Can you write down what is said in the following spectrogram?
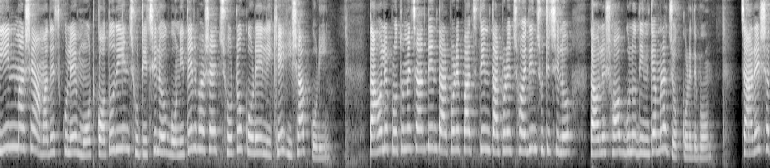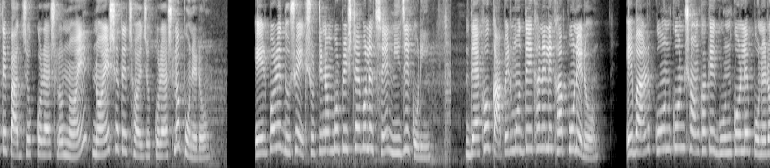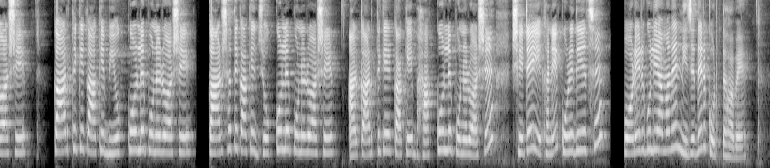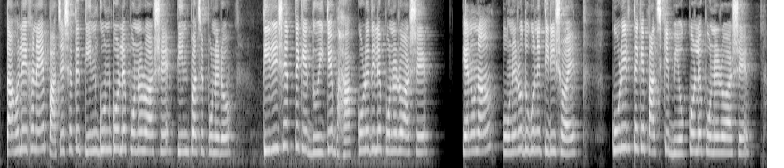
তিন মাসে আমাদের স্কুলে মোট কত দিন ছুটি ছিল গণিতের ভাষায় ছোট করে লিখে হিসাব করি। তাহলে প্রথমে চার দিন, তারপরে পাঁচ দিন, তারপরে ছয় দিন ছুটি ছিল। তাহলে সবগুলো দিনকে আমরা যোগ করে দেব। চারের সাথে পাঁচ যোগ করে আসলো নয়, নয়ের সাথে ছয় যোগ করে আসলো পনেরো। এরপরে দুশো একষট্টি নম্বর পৃষ্ঠায় বলেছে, নিজে করি। দেখো, কাপের মধ্যে এখানে লেখা পনেরো। এবার কোন কোন সংখ্যাকে গুণ করলে পনেরো আসে? কার থেকে কাকে বিয়োগ করলে পনেরো আসে? কার সাথে কাকে যোগ করলে পনেরো আসে? আর কার থেকে কাকে ভাগ করলে পনেরো আসে? সেটাই এখানে করে দিয়েছে। পরেরগুলি আমাদের নিজেদের করতে হবে। তাহলে এখানে পাঁচের সাথে তিন গুণ করলে পনেরো আসে, তিন পাঁচে পনেরো। তিরিশের থেকে দুইকে ভাগ করে দিলে পনেরো আসে। কেননা পনেরো দুগুণে তিরিশ হয়। কুড়ির থেকে পাঁচকে বিয়োগ করলে পনেরো আসে,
